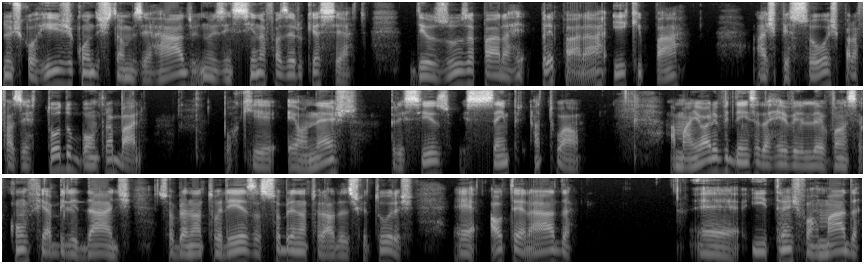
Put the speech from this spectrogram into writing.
Nos corrige quando estamos errados e nos ensina a fazer o que é certo. Deus usa para preparar e equipar as pessoas para fazer todo o bom trabalho, porque é honesto, preciso e sempre atual. A maior evidência da relevância confiabilidade sobre a natureza sobrenatural das Escrituras é alterada é, e transformada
